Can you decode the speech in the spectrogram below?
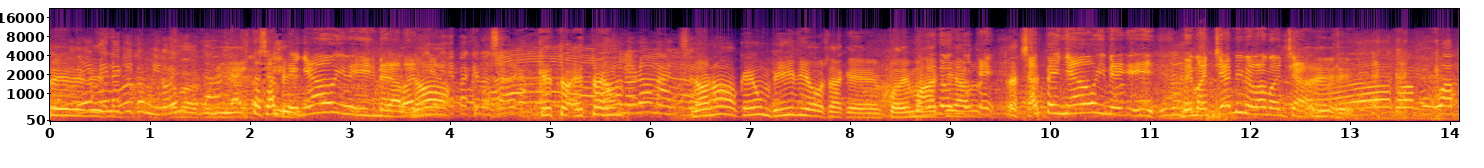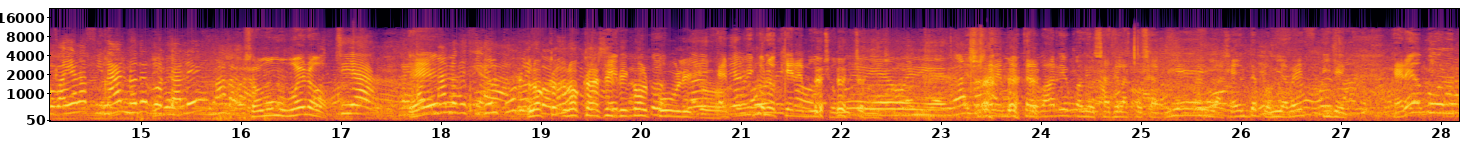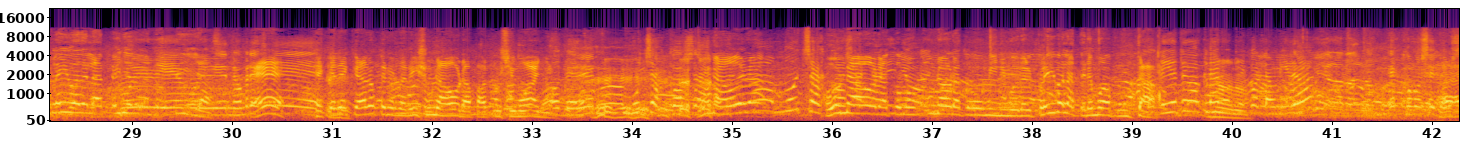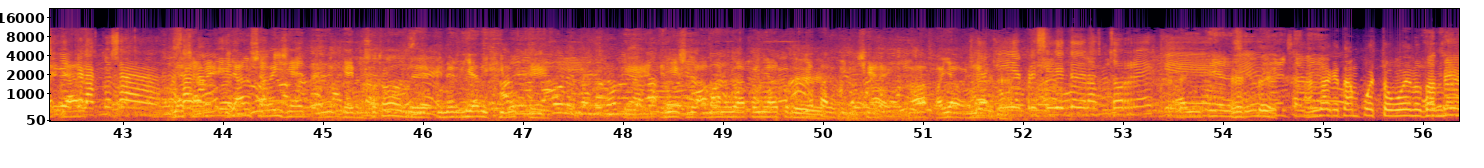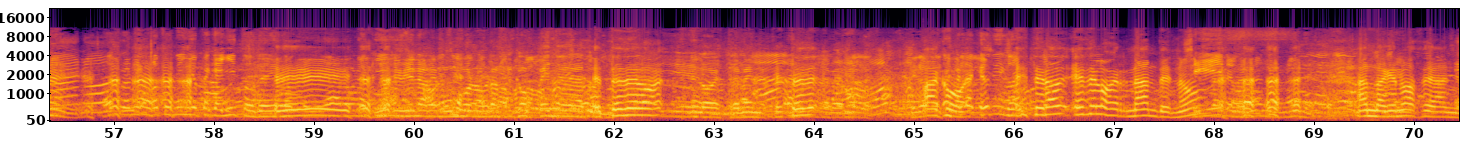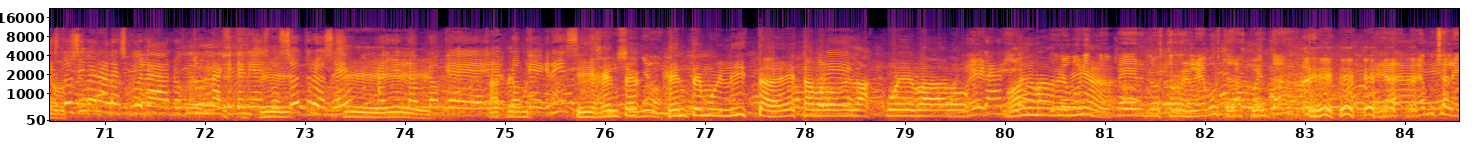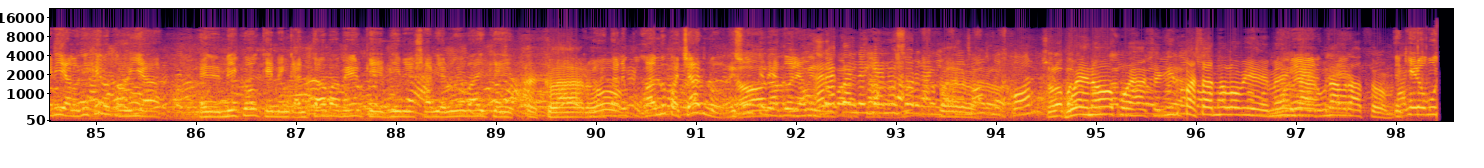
Ven aquí conmigo, ven. Ha empeñado y, me la va a No, para que no salga. que esto, esto es un... No lo manches. No, no, que es un vídeo, o sea que podemos No, aquí no, no, hablar. que se ha empeñado y me, y me mancharme y me va a manchar. Ah, que va muy guapo. Vaya a la final, ¿no? De Portales. Somos muy buenos. Tía, además lo decidió el público, Los, los clasificó el público. El público nos quiere mucho, mucho. Eso se demuestra el barrio cuando se hacen las cosas bien y la gente, pues mira, ves, pide, queremos el playboy de la peña de Muy bien, Tortilla". muy bien, hombre, Eh, que- que quede claro que nos debéis una hora para el próximo año. Os debemos muchas cosas. Una hora, muchas cosas. una hora como una hora como mínimo del playboy la tenemos apuntada. Lo que yo tengo claro No, es no. que con la unidad es como se consigue ya- que las cosas Ya, salgan sabéis, bien. ya lo sabéis, eh, que nosotros desde el primer día dijimos que, que teníais la mano de la peña para lo que fallado en Y aquí el presidente de las torres que... Este, anda que te han puesto bueno también. Otro, ni- otro niño pequeñito de los aquí. Que viene a ver un monográfico Peña de la Este es de los... y los extremeños. Este es de... Paco, este era- es de los Hernández, ¿no? Sí, de de verdad. Anda, que no hace años. Estos iban a la escuela nocturna que teníais Sí, vosotros, ¿eh? sí. Ahí en, la bloque, en el Hace bloque gris. Y gente, gente muy lista, ¿eh? Estaba lo de las cuevas, lo- Ver, Ay, madre lo bonito mía. ver nuestros relevos, ¿te das cuenta? Me da, me da mucha alegría, lo dije el otro día en el mico, que me encantaba ver que viene Sabia Nueva y que nos Eh, Claro. están empujando para echarnos. Eso es que me duele a mí. Ahora cuando ya nos organicemos mejor. Bueno, pues a seguir pasándolo bien. Venga, un abrazo. Te quiero mucho.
